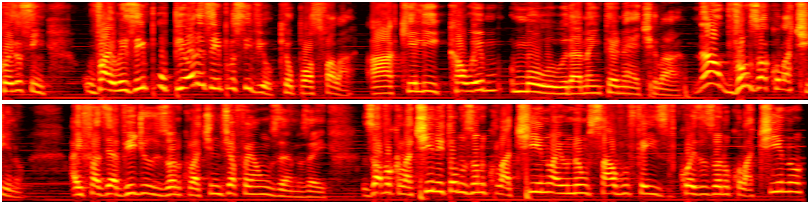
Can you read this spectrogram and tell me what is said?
coisa assim. Vai, o exemplo, o pior exemplo civil que eu posso falar. Aquele Cauê Moura na internet lá. Não, vamos zoar com o latino. Aí fazia vídeo zoando com o latino, já foi há uns anos aí. Zoava com o latino e todo mundo zoando com o latino. Aí o Não Salvo fez coisas zoando com o latino.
